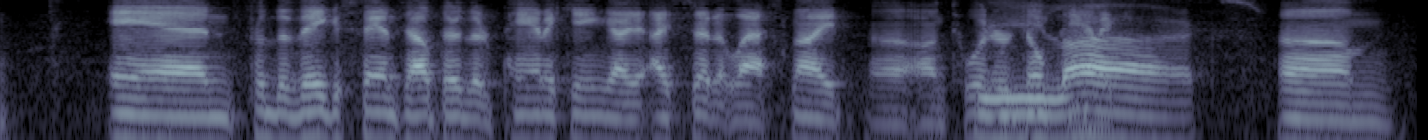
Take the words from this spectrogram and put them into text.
and for the Vegas fans out there that are panicking, I, I said it last night uh, on Twitter. Don't panic.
